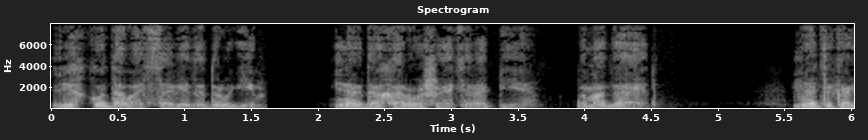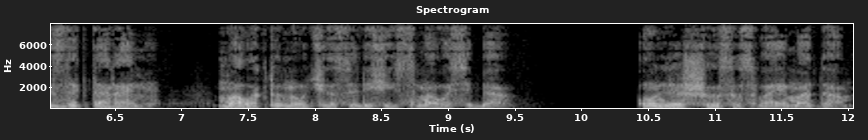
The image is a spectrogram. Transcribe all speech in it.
Легко давать советы другим. Иногда хорошая терапия. Помогает. Но это как с докторами. Мало кто научился лечить самого себя. Он лишился своей мадам.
